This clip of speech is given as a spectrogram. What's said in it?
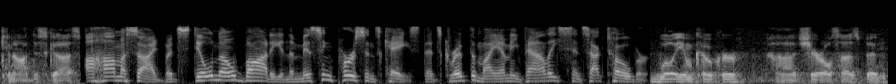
cannot discuss. A homicide, but still no body in the missing persons case that's gripped the Miami Valley since October. William Coker, uh, Cheryl's husband,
